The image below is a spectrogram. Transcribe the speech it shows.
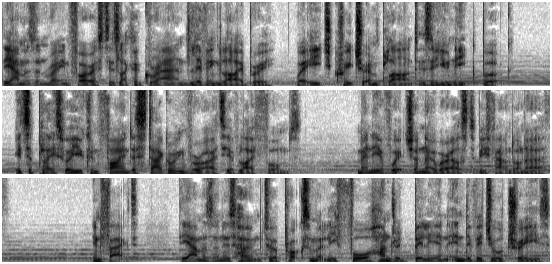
The Amazon rainforest is like a grand living library, where each creature and plant is a unique book. It's a place where you can find a staggering variety of life forms, many of which are nowhere else to be found on Earth. In fact, the Amazon is home to approximately 400 billion individual trees,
